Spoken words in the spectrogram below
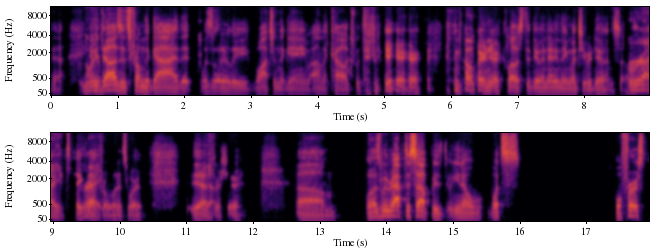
yeah. If it does, it's from the guy that was literally watching the game on the couch with the beer, nowhere near close to doing anything what you were doing. So right. Take right. that for what it's worth. Yeah, yeah, for sure. Um, well, as we wrap this up, is you know, what's well, first,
